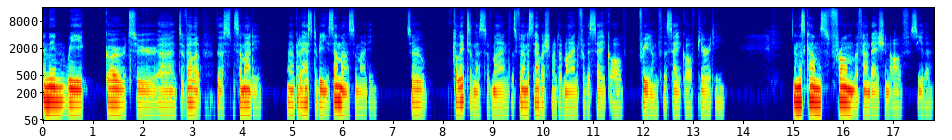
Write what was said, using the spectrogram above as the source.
And then we go to uh, develop this samadhi, uh, but it has to be samma samadhi. So collectedness of mind, this firm establishment of mind for the sake of freedom, for the sake of purity. And this comes from a foundation of sila.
